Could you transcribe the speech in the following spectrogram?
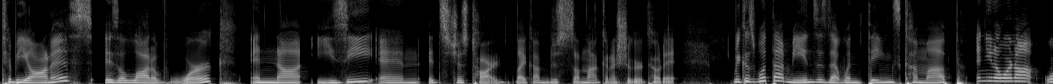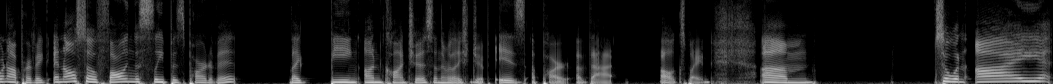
to be honest, is a lot of work and not easy. And it's just hard. Like, I'm just, I'm not going to sugarcoat it. Because what that means is that when things come up, and you know, we're not, we're not perfect. And also, falling asleep is part of it. Like, being unconscious in the relationship is a part of that. I'll explain. Um, so when I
